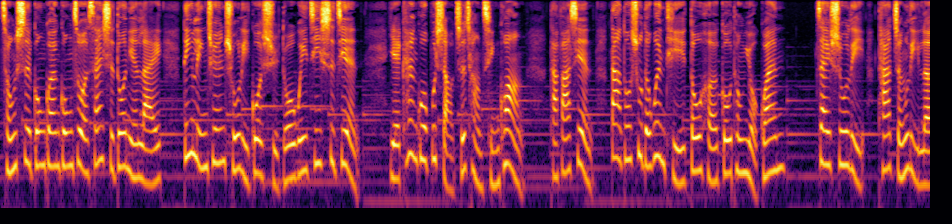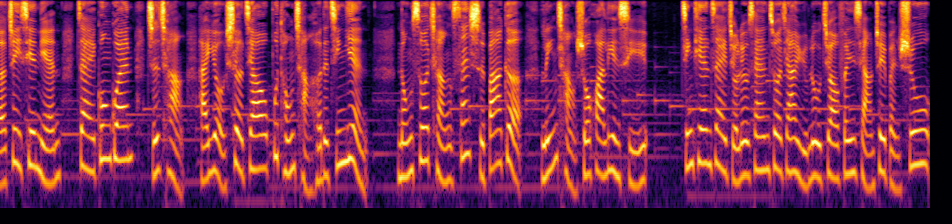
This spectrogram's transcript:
从事公关工作三十多年来，丁玲娟处理过许多危机事件，也看过不少职场情况。她发现大多数的问题都和沟通有关。在书里，他整理了这些年在公关、职场还有社交不同场合的经验，浓缩成三十八个临场说话练习。今天在九六三作家语录就要分享这本书。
